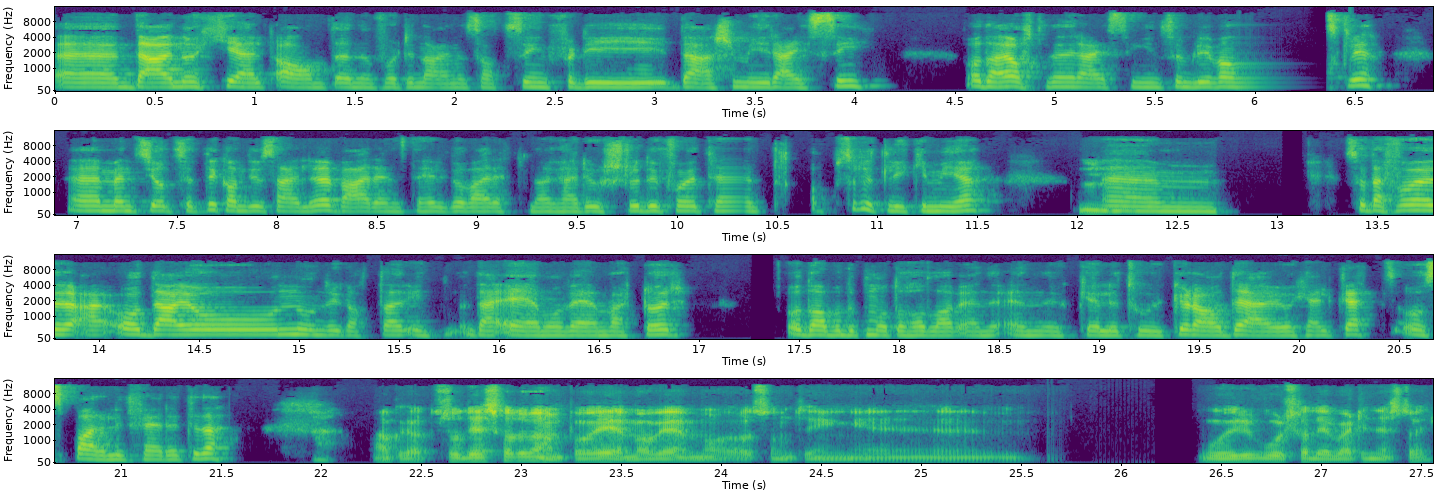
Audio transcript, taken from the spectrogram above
Eh, det er noe helt annet enn en 49er-satsing, fordi det er så mye reising. Og det er ofte den reisingen som blir vanskelig. Eh, mens J70 kan du seile hver eneste helg og hver ettermiddag her i Oslo. Du får jo trent absolutt like mye. Mm. Um, så derfor, og det er jo noen regattaer, det er EM og VM hvert år. Og da må du på en måte holde av en, en uke eller to uker, da, og det er jo helt greit. Og spare litt ferie til det. Akkurat. Så det skal du være med på EM og VM og sånne ting. Eh, hvor, hvor skal det være til neste år?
